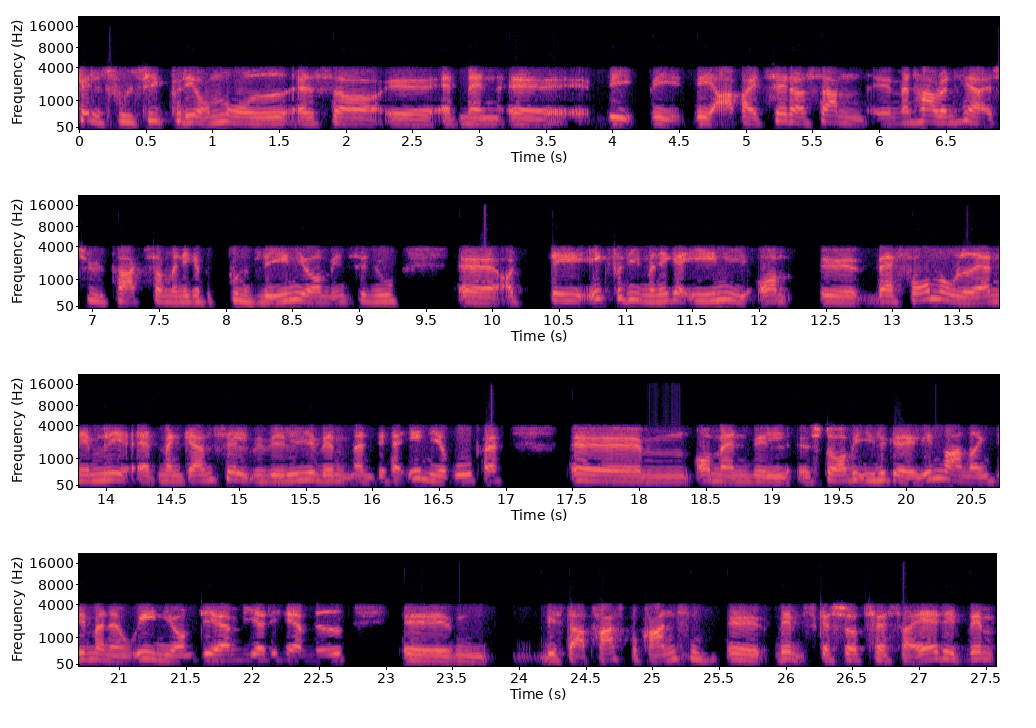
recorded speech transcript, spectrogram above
fælles politik på det område, altså øh, at man øh, vil, vil, vil arbejde tættere sammen. Øh, man har jo den her asylpagt, som man ikke har kunnet blive enige om indtil nu, øh, og det er ikke fordi, man ikke er enige om, øh, hvad formålet er, nemlig at man gerne selv vil vælge, hvem man vil have ind i Europa, øh, og man vil stoppe illegal indvandring. Det, man er uenig om, det er mere det her med, øh, hvis der er pres på grænsen, øh, hvem skal så tage sig af det? Hvem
